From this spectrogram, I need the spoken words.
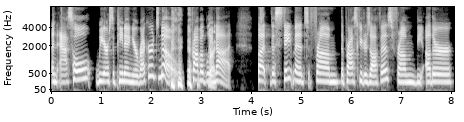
an asshole, we are subpoenaing your records? No, probably right. not. But the statements from the prosecutor's office, from the other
